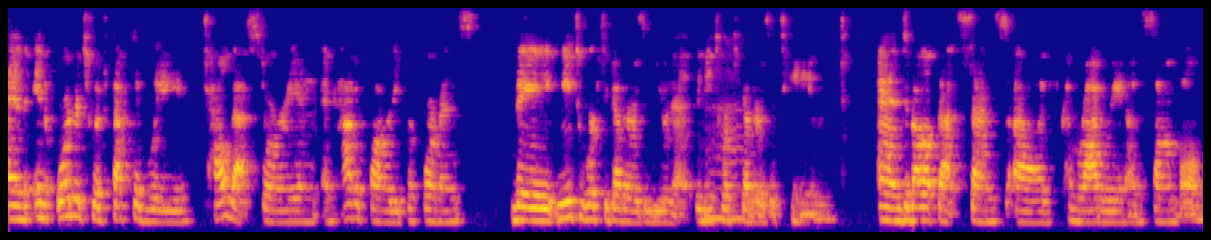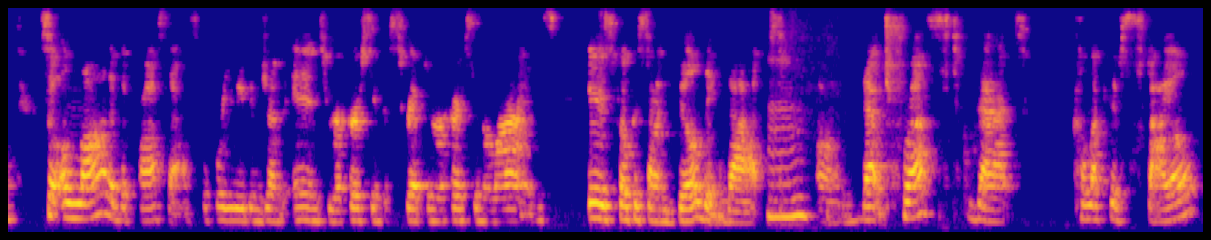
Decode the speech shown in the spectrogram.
And in order to effectively tell that story and, and have a quality performance, they need to work together as a unit. They need mm-hmm. to work mm-hmm. together as a team and develop that sense of camaraderie and ensemble. So a lot of the process before you even jump into rehearsing the script and rehearsing the lines is focused on building that mm-hmm. um, that trust, that collective style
